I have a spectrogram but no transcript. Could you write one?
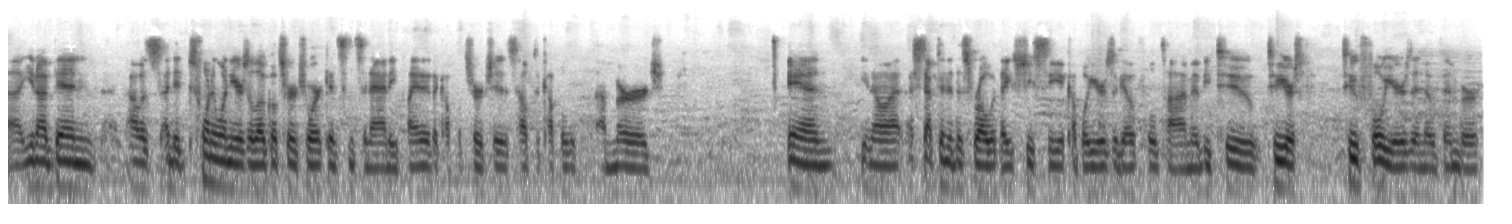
uh, you know, I've been, I was, I did 21 years of local church work in Cincinnati, planted a couple churches, helped a couple uh, merge. And, you know, I, I, stepped into this role with HGC a couple years ago, full time, maybe two, two years, two full years in November.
